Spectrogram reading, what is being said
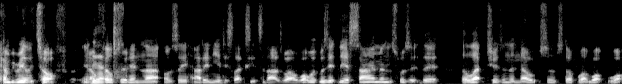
can be really tough. You know, yeah. filtering in that, obviously adding your dyslexia to that as well. What was it? The assignments? Was it the the lectures and the notes and stuff? What what what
